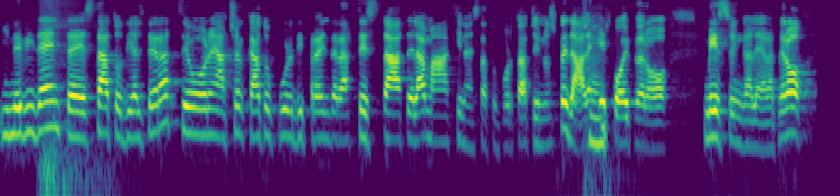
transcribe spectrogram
in evidente stato di alterazione ha cercato pure di prendere a testate la macchina, è stato portato in ospedale certo. e poi però messo in galera. Però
